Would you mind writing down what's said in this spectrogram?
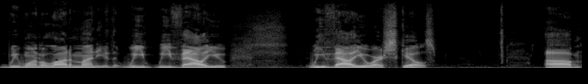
we want a lot of money that we we value we value our skills um,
